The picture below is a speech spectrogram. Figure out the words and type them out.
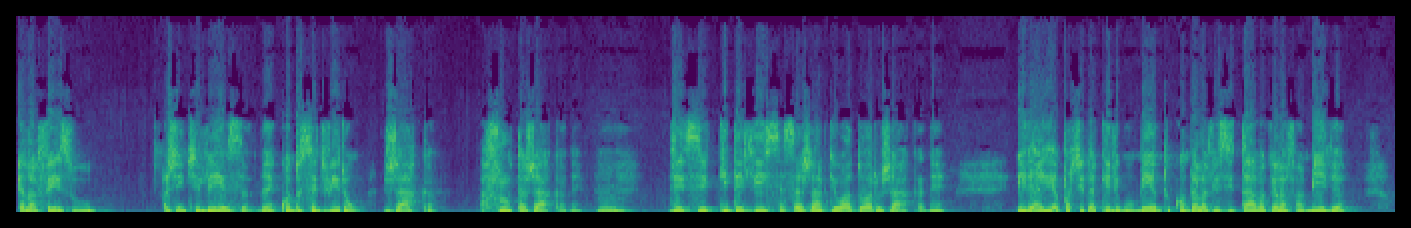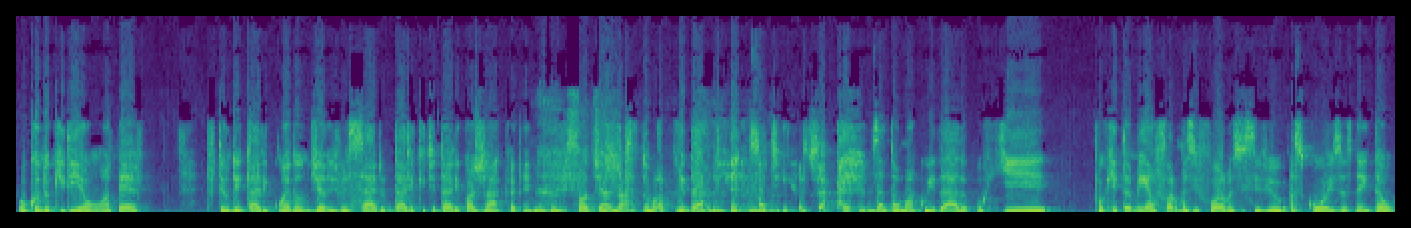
ela fez o a gentileza, né? Quando serviram jaca, a fruta jaca, né? Hum. De dizer que delícia essa jaca, eu adoro jaca, né? E daí a partir daquele momento, quando ela visitava aquela família, ou quando queriam até ter um detalhe com ela no dia do aniversário, dá-lhe que te dá-lhe com a jaca, né? Só tinha jaca. Precisa tomar cuidado, só tinha jaca. Precisa tomar cuidado porque porque também há formas e formas de servir as coisas, né? Então,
